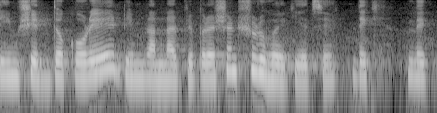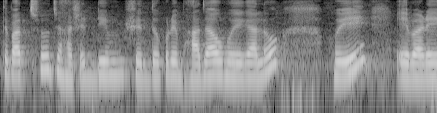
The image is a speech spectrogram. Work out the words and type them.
ডিম সেদ্ধ করে ডিম রান্নার প্রিপারেশন শুরু হয়ে গিয়েছে। দেখে দেখতে পাচ্ছ যে হাঁসের ডিম সেদ্ধ করে ভাজাও হয়ে গেল, হয়ে এবারে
